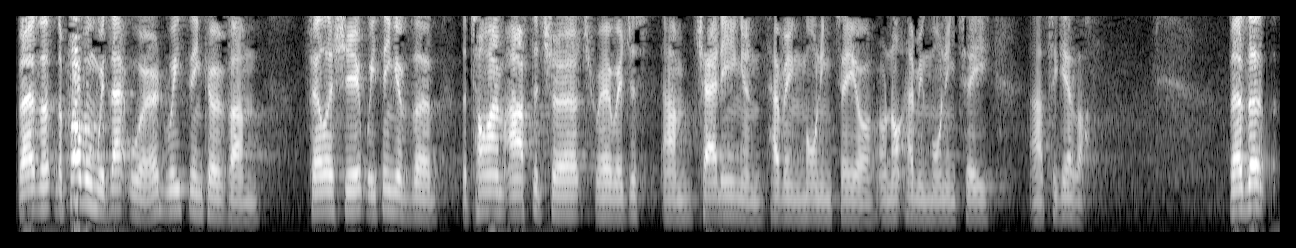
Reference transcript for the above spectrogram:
But the, the problem with that word, we think of um, fellowship, we think of the, the time after church where we're just um, chatting and having morning tea or, or not having morning tea uh, together. But the,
